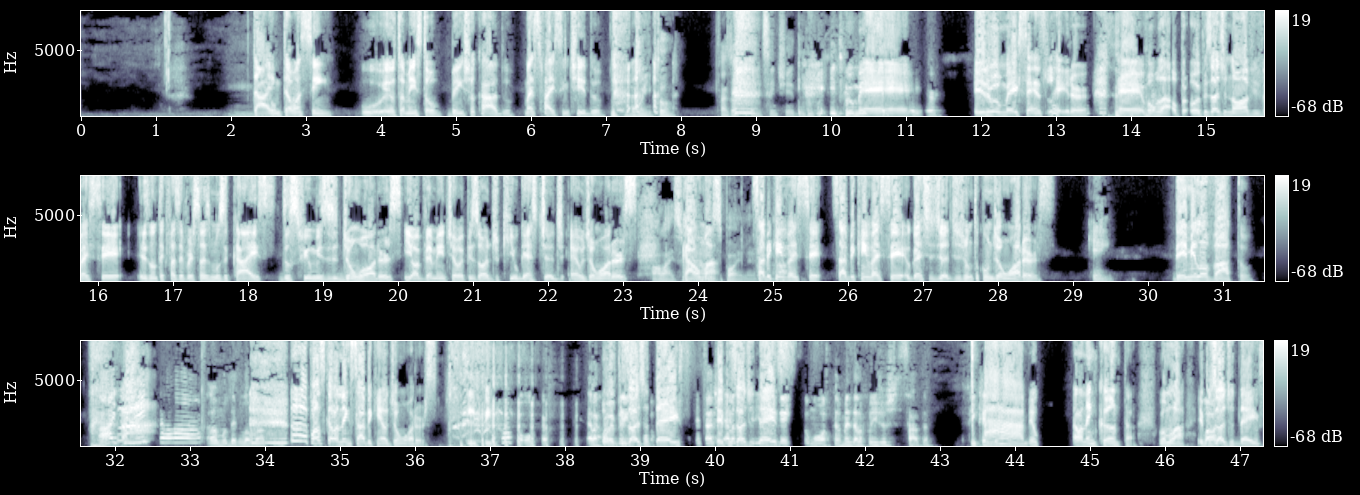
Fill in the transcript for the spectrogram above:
Tá, então assim, o- eu também estou bem chocado. Mas faz sentido. Muito. Faz bastante sentido. It will make É. sense later. It will make sense later. É, vamos lá. O, o episódio 9 vai ser. Eles vão ter que fazer versões musicais dos filmes de John Waters. E, obviamente, é o episódio que o guest judge é o John Waters. Olha lá, isso Calma. já é um spoiler. Sabe quem vai ser? Sabe quem vai ser o guest judge junto com John Waters? Quem? Demi Lovato. Ai, que linda! Amo Demi Lovato. Ah, aposto que ela nem sabe quem é o John Waters. Enfim. Boca. Ela o episódio ganhou- 10. Na verdade, ela episódio ter 10. ganhado um Oscar, mas ela foi injustiçada. Fica aí. Ah, meu. Ela nem canta. Vamos lá. Episódio 10.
